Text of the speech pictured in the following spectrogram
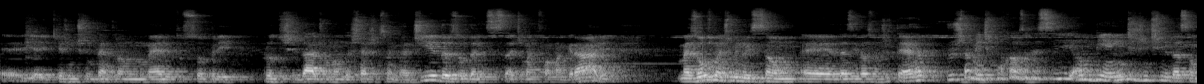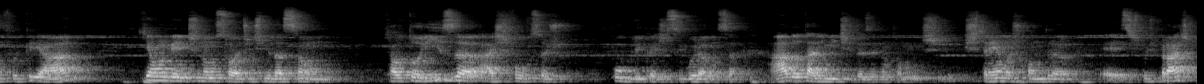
é, e aí que a gente não está entrando no mérito sobre produtividade ou não das terras que são invadidas ou da necessidade de uma reforma agrária, mas houve uma diminuição é, das invasões de terra justamente por causa desse ambiente de intimidação que foi criado, que é um ambiente não só de intimidação que autoriza as forças públicas de segurança a adotarem medidas eventualmente extremas contra é, esse tipo de prática,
